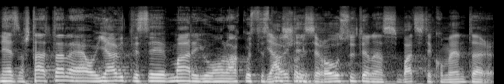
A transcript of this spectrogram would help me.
ne znam, šta, šta ne, evo, javite se Mariju, ono, ako ste slušali. Javite se, roastujte nas, bacite komentar. a,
